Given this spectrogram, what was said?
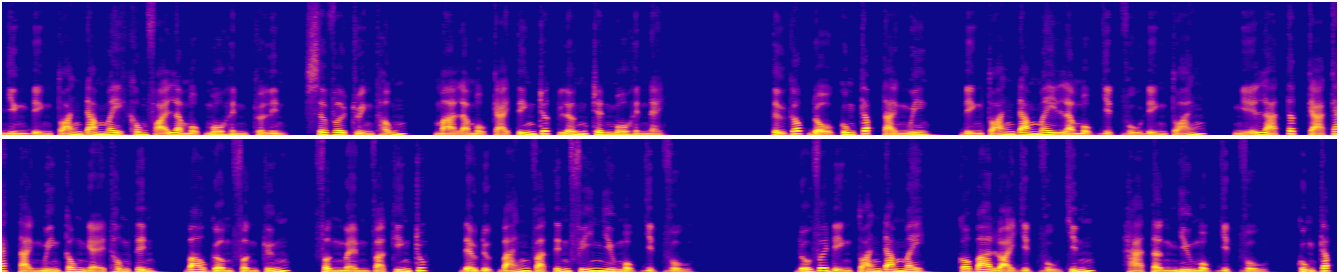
nhưng điện toán đám mây không phải là một mô hình client server truyền thống, mà là một cải tiến rất lớn trên mô hình này. Từ góc độ cung cấp tài nguyên, điện toán đám mây là một dịch vụ điện toán, nghĩa là tất cả các tài nguyên công nghệ thông tin, bao gồm phần cứng, phần mềm và kiến trúc, đều được bán và tính phí như một dịch vụ. Đối với điện toán đám mây, có ba loại dịch vụ chính, hạ tầng như một dịch vụ, cung cấp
